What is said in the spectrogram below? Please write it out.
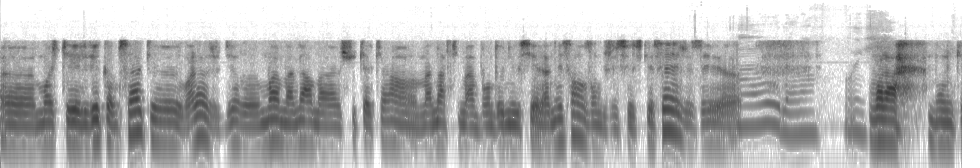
euh, moi, j'étais élevé comme ça, que voilà, je veux dire, euh, moi, ma mère, m'a- je suis quelqu'un, ma mère qui m'a abandonné aussi à la naissance, donc je sais ce que c'est, je sais. Ah, oh là là, oui. Voilà, donc.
